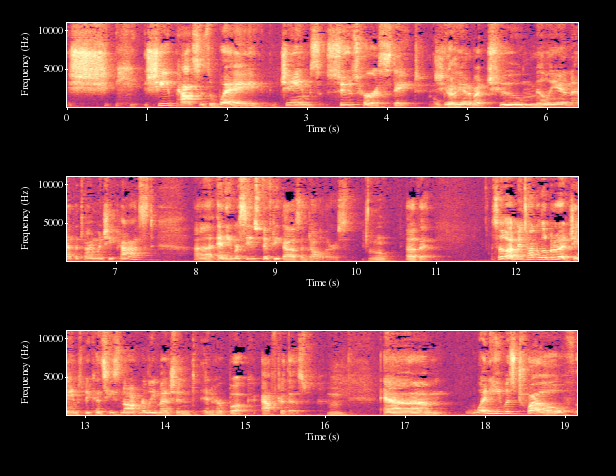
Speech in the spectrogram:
she, she passes away, James sues her estate. She only had about two million at the time when she passed, uh, and he receives fifty thousand dollars Oh. of it. So I'm going to talk a little bit about James because he's not really mentioned in her book after this. Um, when he was 12,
